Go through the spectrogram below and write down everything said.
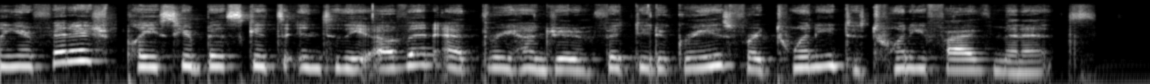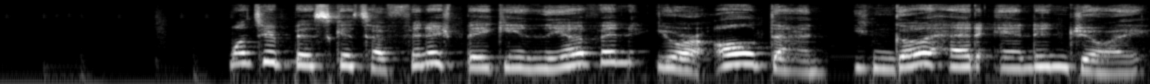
When you're finished, place your biscuits into the oven at 350 degrees for 20 to 25 minutes. Once your biscuits have finished baking in the oven, you are all done. You can go ahead and enjoy.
